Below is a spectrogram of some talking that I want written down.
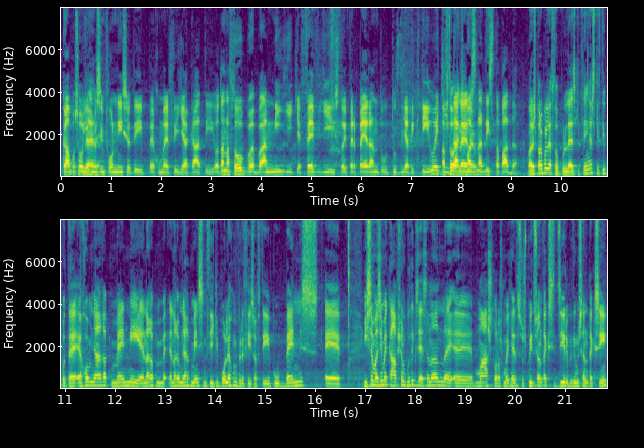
Κάπως όλοι Ναι, έχουμε ναι. συμφωνήσει ότι έχουμε έρθει για κάτι. Όταν αυτό ε, ανοίγει και φεύγει στο υπερπέραν του, του διαδικτύου, εκεί Αυτό, εντάξει, ναι, μας ναι. συναντήσει τα πάντα. Μου αρέσει πάρα πολύ αυτό που λες και δεν είχα σκεφτεί ποτέ. Έχω μια αγαπημένη, ένα, αγαπημέ- ένα, μια αγαπημένη συνθήκη που όλοι έχουμε βρεθεί σε αυτή, που μπαίνεις. Ε, είσαι μαζί με κάποιον που δεν ξέρεις, έναν ε, ε, μάστορα που έχει έρθει στο σπίτι σου, έναν ταξιτζή, επειδή μου σε ένα ταξί,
